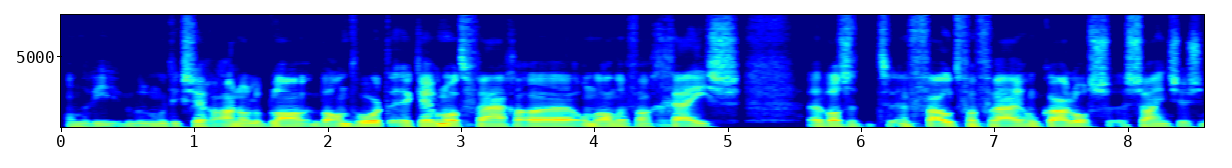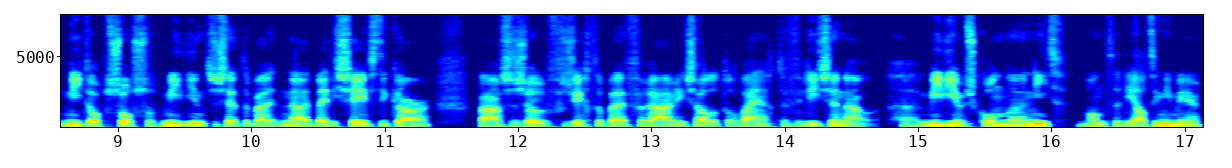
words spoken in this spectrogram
onder wie moet ik zeggen Arno Leblanc beantwoord. Ik kreeg nog wat vragen, onder andere van Gijs. Uh, was het een fout van Ferrari om Carlos Sainz dus niet op soft of medium te zetten bij, bij die safety car? Waren ze zo voorzichtig bij Ferrari? Ze hadden toch weinig te verliezen. Nou, uh, mediums kon niet, want die had hij niet meer.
